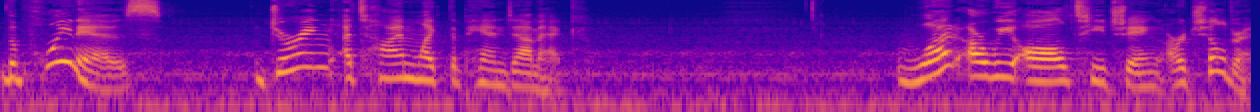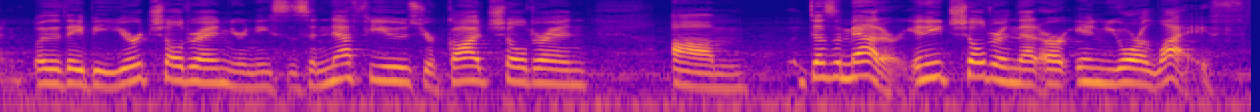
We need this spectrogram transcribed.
the point is, during a time like the pandemic, what are we all teaching our children, whether they be your children, your nieces and nephews, your godchildren, um, doesn't matter, any children that are in your life,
